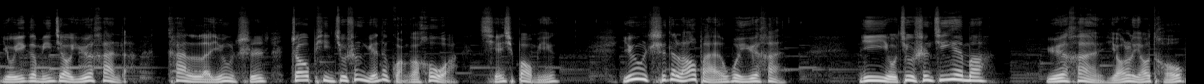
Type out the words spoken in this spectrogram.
有一个名叫约翰的，看了游泳池招聘救生员的广告后啊，前去报名。游泳池的老板问约翰：“你有救生经验吗？”约翰摇了摇头。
